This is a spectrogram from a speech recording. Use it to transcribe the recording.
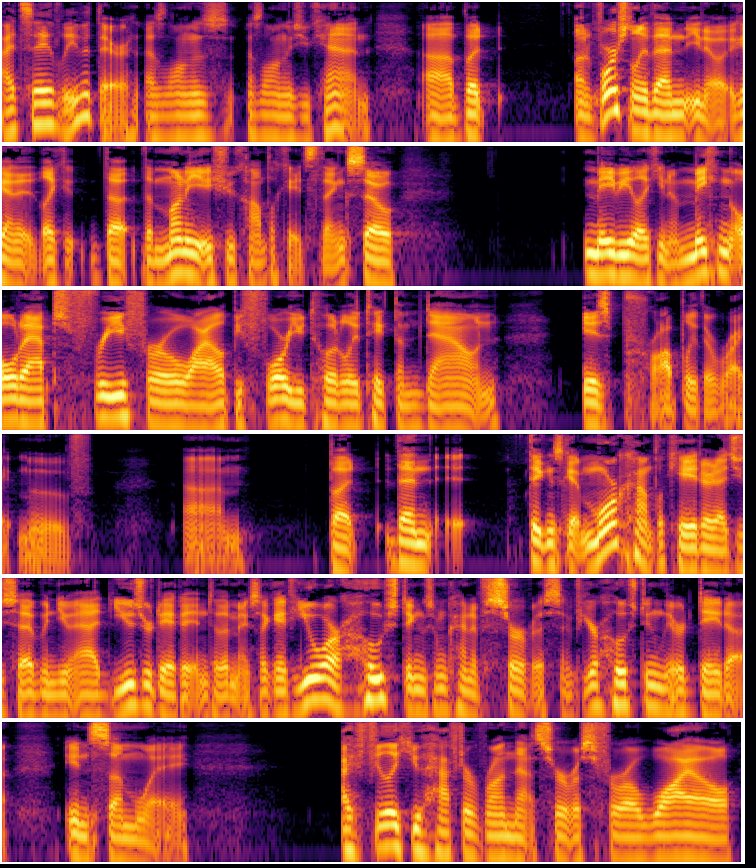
I'd say leave it there as long as as long as you can. Uh, but unfortunately, then you know again, it, like the the money issue complicates things. So maybe like you know making old apps free for a while before you totally take them down is probably the right move. Um, but then uh, things get more complicated, as you said, when you add user data into the mix. Like if you are hosting some kind of service, if you're hosting their data in some way, I feel like you have to run that service for a while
